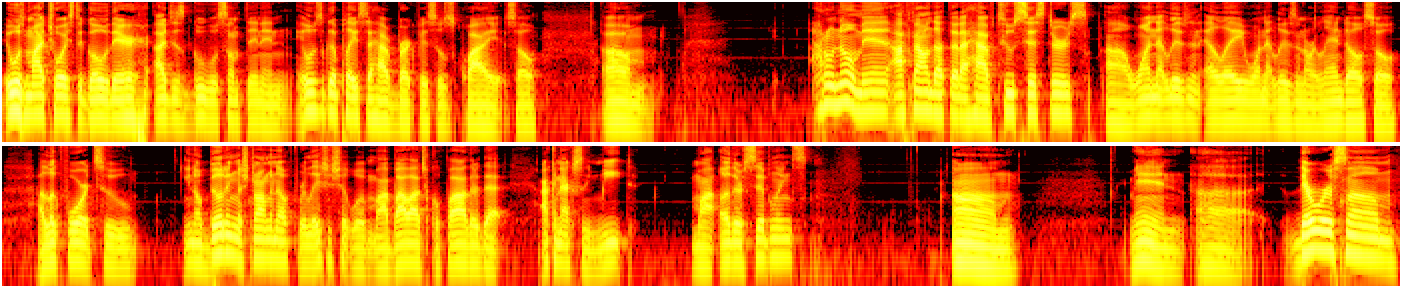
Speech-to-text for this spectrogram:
it was my choice to go there. I just Googled something and it was a good place to have breakfast. It was quiet. So, um, I don't know, man. I found out that I have two sisters, uh, one that lives in LA, one that lives in Orlando. So I look forward to, you know, building a strong enough relationship with my biological father that I can actually meet my other siblings. Um, man, uh, there were some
